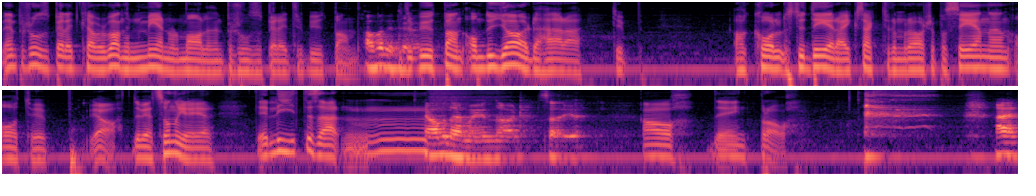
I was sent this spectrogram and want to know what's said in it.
en person som spelar i ett coverband är mer normal än en person som spelar i ett tributband. Ja, Ett tributband, om du gör det här typ ha koll, studera exakt hur de rör sig på scenen och typ, ja, du vet sådana grejer. Det är lite så här. Mm, ja. Ja, men där är man ju en nörd. Så är det ju. det är inte bra. Nej,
